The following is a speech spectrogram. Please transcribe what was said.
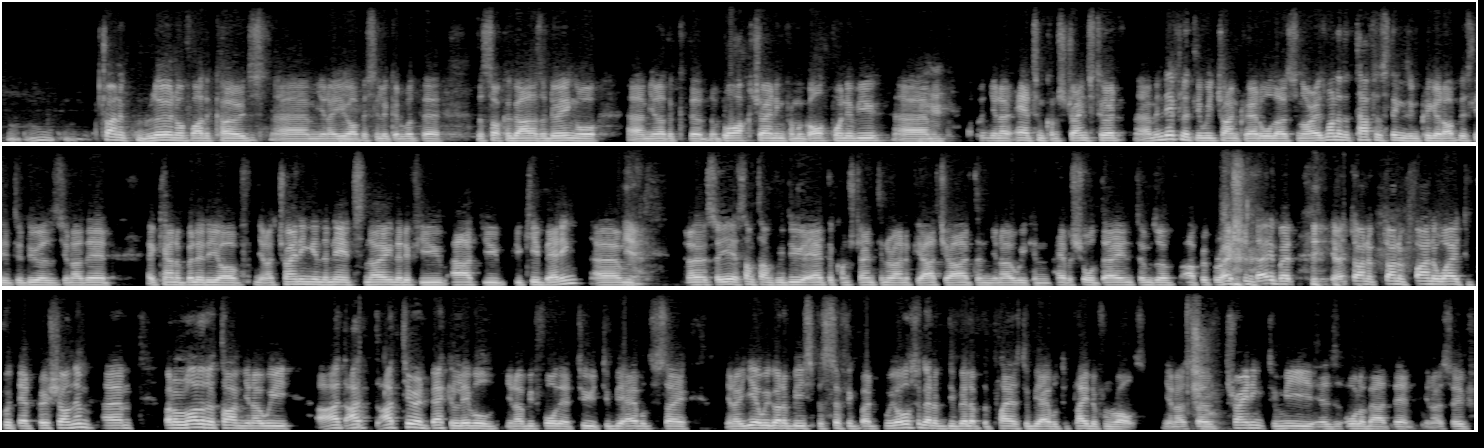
trying to learn off other codes. Um, you know, you mm. obviously look at what the, the soccer guys are doing, or um, you know, the, the, the block training from a golf point of view. Um, mm-hmm. You know, add some constraints to it, um, and definitely we try and create all those scenarios. One of the toughest things in cricket, obviously, to do is you know that accountability of you know training in the nets, knowing that if you out, you you keep batting. Um, yeah you know, so yeah, sometimes we do add the constraint in around if you're out, you're out, and you know we can have a short day in terms of our preparation day. But you know, trying to trying to find a way to put that pressure on them. Um, but a lot of the time, you know, we I I, I tear it back a level, you know, before that too, to be able to say, you know, yeah, we got to be specific, but we also got to develop the players to be able to play different roles. You know, so sure. training to me is all about that. You know, so if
